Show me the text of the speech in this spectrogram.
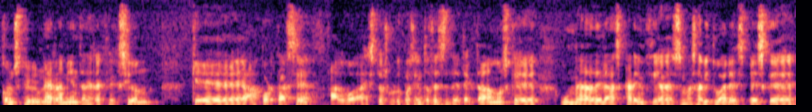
construir una herramienta de reflexión que aportase algo a estos grupos. Y entonces detectábamos que una de las carencias más habituales es que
